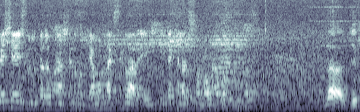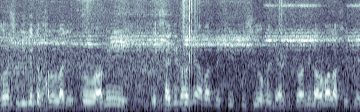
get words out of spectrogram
বেশে এই সুযোগটা যখন আসছে তখন কেমন লাগছিল আর এই এটা খেলার সম্ভাবনা কতটুকু আছে? না যে কোনো সুযোগে তো ভালো লাগে। তো আমি এক্সাইটেড হইলে আবার বেশি খুশিও হইলে আর কি। তো আমি নর্মাল আছি যে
